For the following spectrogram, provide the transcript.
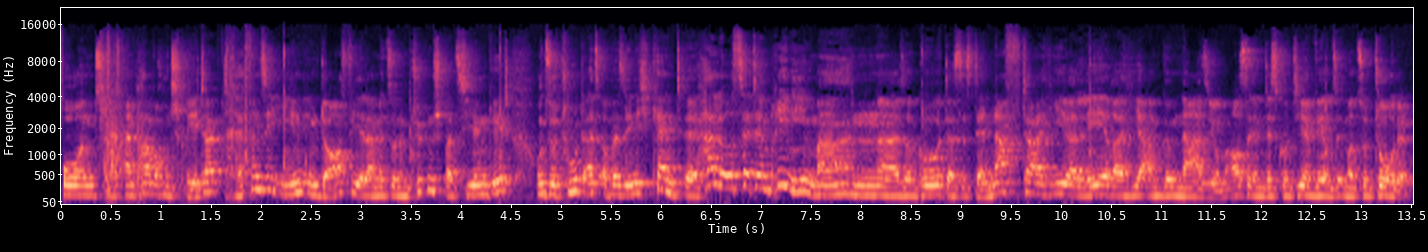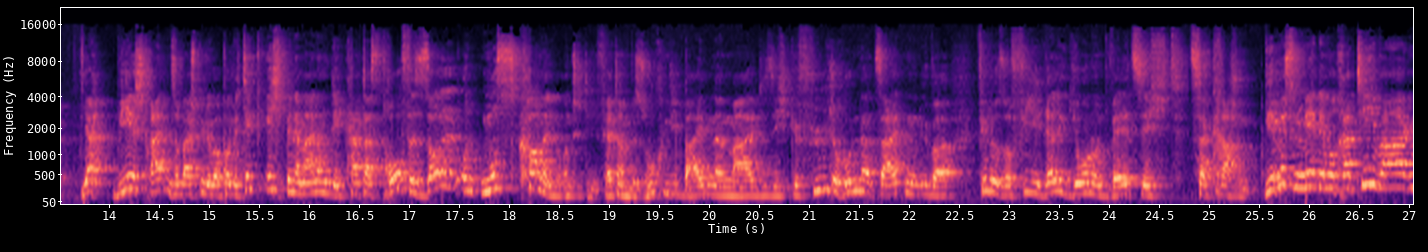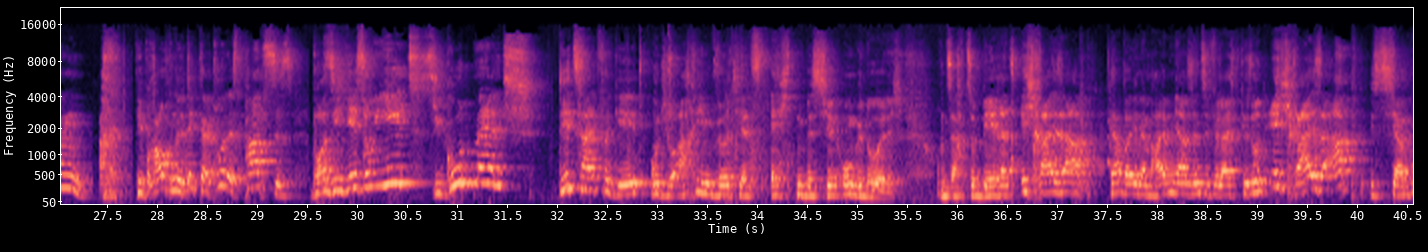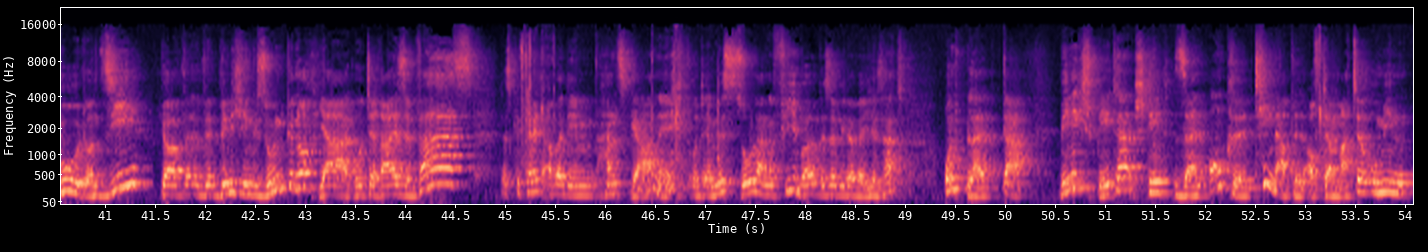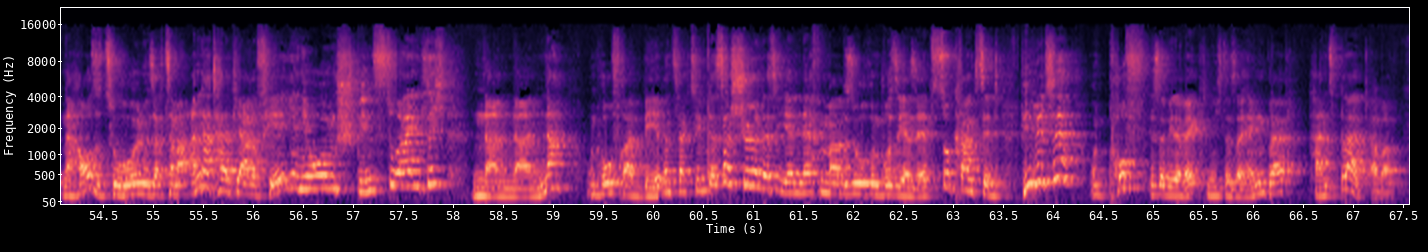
Und ein paar Wochen später treffen sie ihn im Dorf, wie er da mit so einem Typen spazieren geht und so tut, als ob er sie nicht kennt. Äh, Hallo Settembrini, Mann, also gut, das ist der Nafta hier, Lehrer hier am Gymnasium. Außerdem diskutieren wir uns immer zu Tode. Ja, wir streiten zum Beispiel über Politik. Ich bin der Meinung, die Katastrophe soll und muss kommen. Und die Vettern besuchen die beiden dann mal, die sich gefühlte 100 Seiten über Philosophie, Religion und Weltsicht zerkrachen. Wir müssen mehr Demokratie wagen. Ach, wir brauchen eine Diktatur des Papstes. Boah, sie Jesuit, sie Gutmensch. Die Zeit vergeht und Joachim wird jetzt echt ein bisschen ungeduldig und sagt zu Behrens, ich reise ab. Ja, aber in einem halben Jahr sind Sie vielleicht gesund. Ich reise ab. Ist ja gut. Und Sie? Ja, bin ich Ihnen gesund genug? Ja, gute Reise. Was? Das gefällt aber dem Hans gar nicht und er misst so lange Fieber, bis er wieder welches hat und bleibt da. Wenig später steht sein Onkel Tinappel auf der Matte, um ihn nach Hause zu holen und sagt, sag mal, anderthalb Jahre Ferien hier oben, spinnst du eigentlich? Na, na, na. Und Hofrat Behrens sagt zu ihm, das ist ja schön, dass Sie Ihren Neffen mal besuchen, wo Sie ja selbst so krank sind. Wie bitte? Und puff, ist er wieder weg. Nicht, dass er hängen bleibt. Hans bleibt aber.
